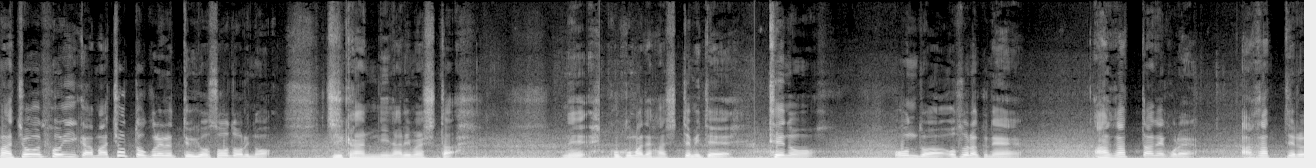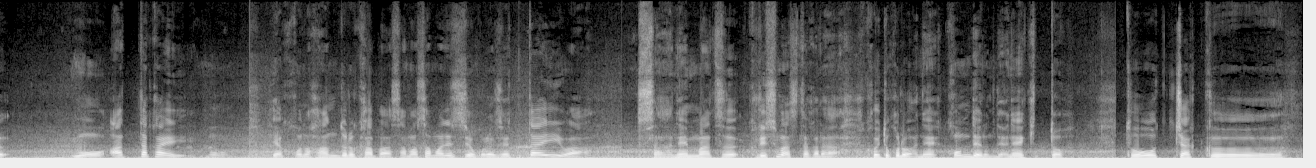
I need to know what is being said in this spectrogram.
まあ、ちょうどいいか、まあ、ちょっと遅れるっていう予想通りの時間になりました。ね、ここまで走ってみて手の温度はおそらくね上がったねこれ。上がってる。もうあったかい。もういやこのハンドルカバー様々ですよこれ。絶対いいわ。さあ年末クリスマスだからこういうところはね混んでるんだよねきっと。到着。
